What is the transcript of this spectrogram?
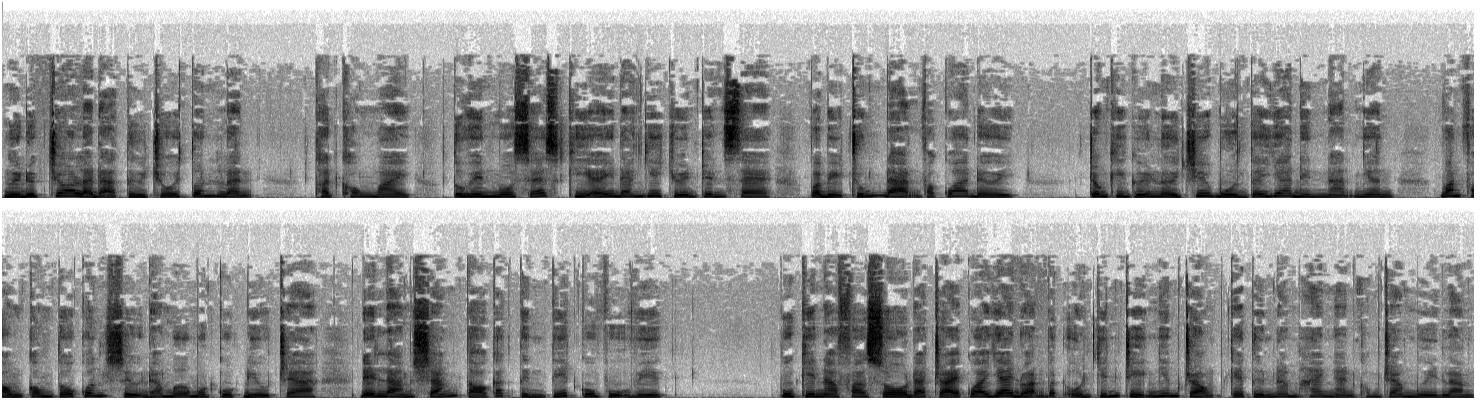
người được cho là đã từ chối tuân lệnh. Thật không may, Tuhin Moses khi ấy đang di chuyển trên xe và bị trúng đạn và qua đời. Trong khi gửi lời chia buồn tới gia đình nạn nhân, Văn phòng Công tố quân sự đã mở một cuộc điều tra để làm sáng tỏ các tình tiết của vụ việc. Burkina Faso đã trải qua giai đoạn bất ổn chính trị nghiêm trọng kể từ năm 2015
